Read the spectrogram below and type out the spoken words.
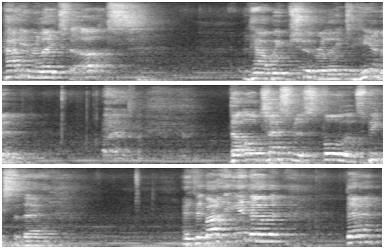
How He relates to us, and how we should relate to Him. And the Old Testament is full and speaks to that. And by the end of it, Dad,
